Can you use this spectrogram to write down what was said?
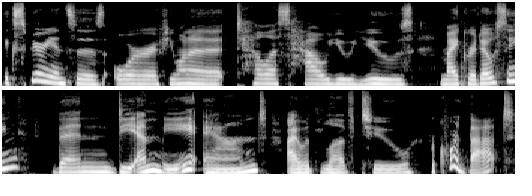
experiences or if you want to tell us how you use microdosing, then DM me and I would love to record that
